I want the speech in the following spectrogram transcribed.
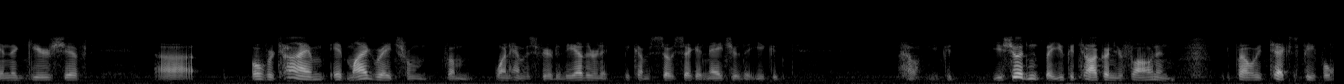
and the gear shift. Uh, over time, it migrates from from one hemisphere to the other, and it becomes so second nature that you could, well, you could, you shouldn't, but you could talk on your phone and you probably text people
